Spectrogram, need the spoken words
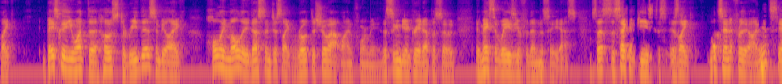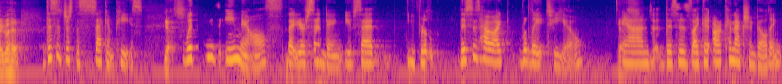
Like, basically, you want the host to read this and be like, holy moly, Dustin just like wrote the show outline for me. This is gonna be a great episode. It makes it way easier for them to say yes. So that's the second piece is, is like what's in it for the audience. Yeah, go ahead. This is just the second piece. Yes. With these emails that you're sending, you've said you've re- this is how I relate to you, yes. and this is like a, our connection building.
